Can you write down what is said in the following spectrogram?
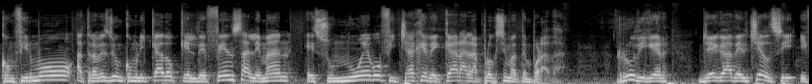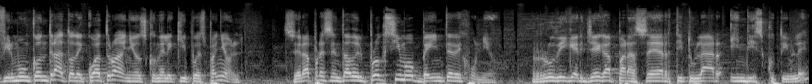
confirmó a través de un comunicado que el defensa alemán es su nuevo fichaje de cara a la próxima temporada. Rudiger llega del Chelsea y firmó un contrato de cuatro años con el equipo español. Será presentado el próximo 20 de junio. ¿Rudiger llega para ser titular indiscutible?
